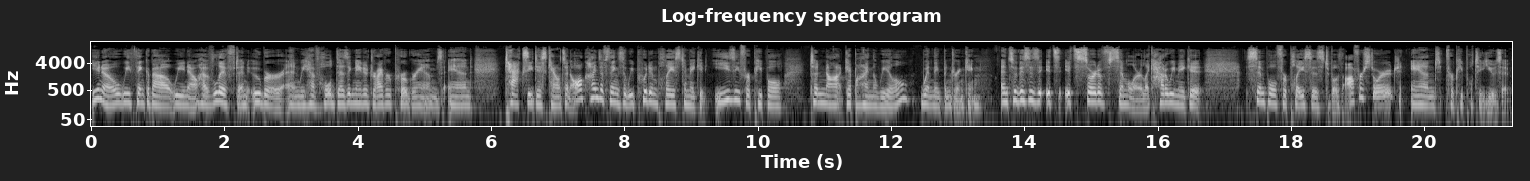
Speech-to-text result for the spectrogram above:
you know, we think about we now have Lyft and Uber and we have whole designated driver programs and taxi discounts and all kinds of things that we put in place to make it easy for people to not get behind the wheel when they've been drinking. And so this is it's it's sort of similar. Like how do we make it simple for places to both offer storage and for people to use it?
